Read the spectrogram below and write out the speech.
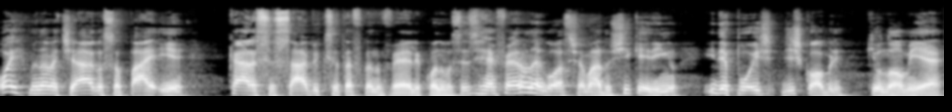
Oi, meu nome é Thiago, sou pai e, cara, você sabe que você tá ficando velho quando você se refere a um negócio chamado chiqueirinho e depois descobre que o nome é.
